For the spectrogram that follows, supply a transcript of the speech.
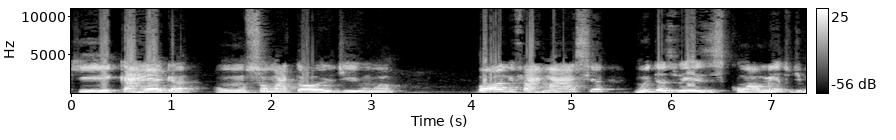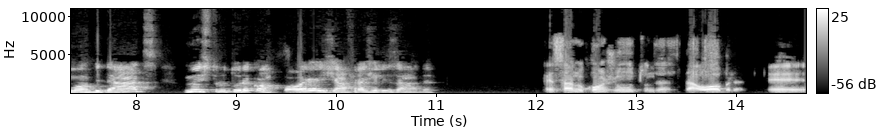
que carrega um somatório de uma polifarmácia, muitas vezes com aumento de morbidades, numa estrutura corpórea já fragilizada. Pensar no conjunto da, da obra. É,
